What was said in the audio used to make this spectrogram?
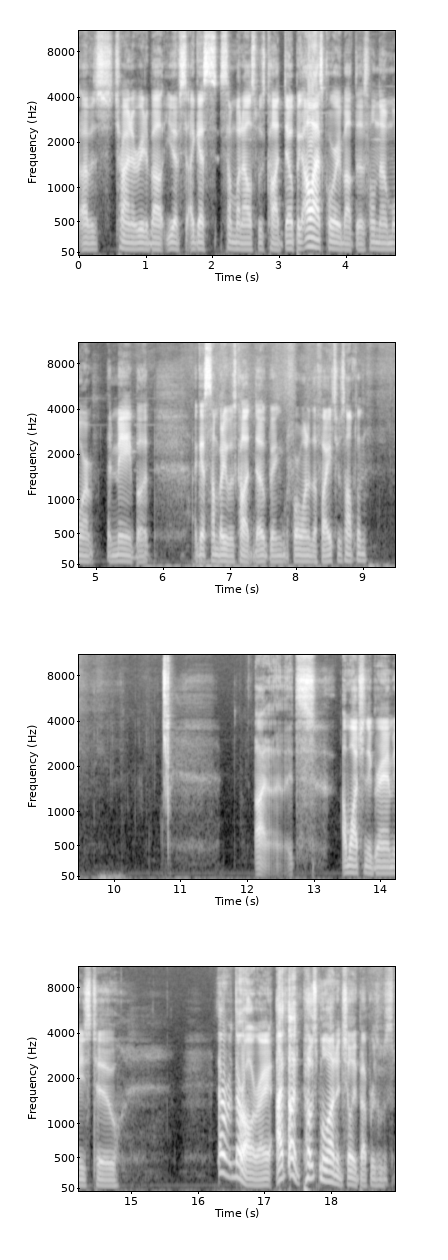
I was trying to read about UFC. I guess someone else was caught doping. I'll ask Corey about this. He'll know more than me, but I guess somebody was caught doping before one of the fights or something. I it's I'm watching the Grammys too. They're they're all right. I thought Post Malone and Chili Peppers was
